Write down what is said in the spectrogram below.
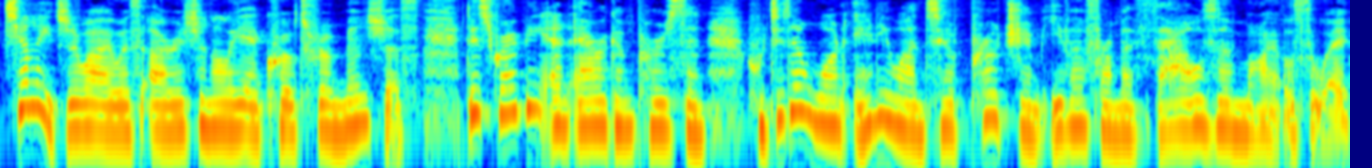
千里之外 was originally a quote from Mencius, describing an arrogant person who didn't want anyone to approach him even from a thousand miles away.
